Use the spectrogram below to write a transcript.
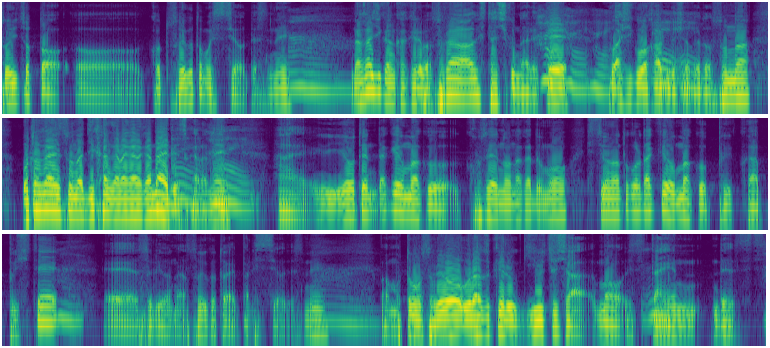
そういうちょっと、おことそういうことも必要ですね。あ長い時間かければ、それは親しくなれて、はいはいはい詳しくわかるんでしょうけど、えそんな、お互いそんな時間がなかなかないですからはいね。はい。要点だけうまく、個性の中でも必要なところだけをうまくピックアップして、えーするような、そういうことがやっぱり必要ですね。まあ、もっともそれを裏付ける技術者も大変でし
